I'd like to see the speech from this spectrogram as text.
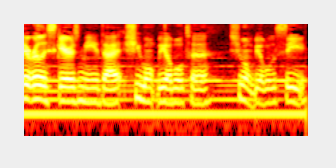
it really scares me that she won't be able to she won't be able to see.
